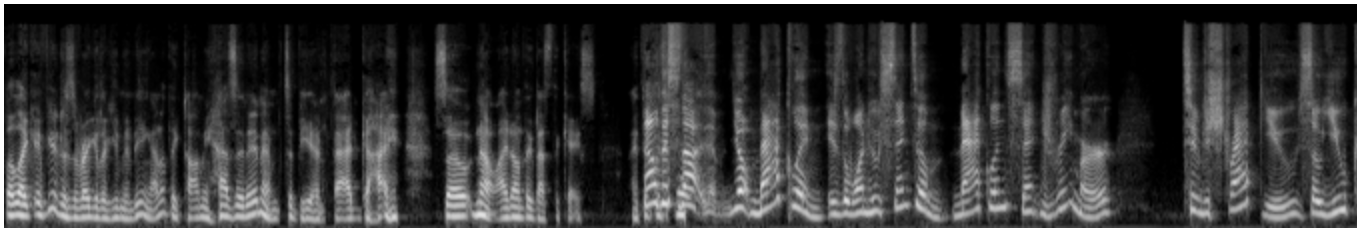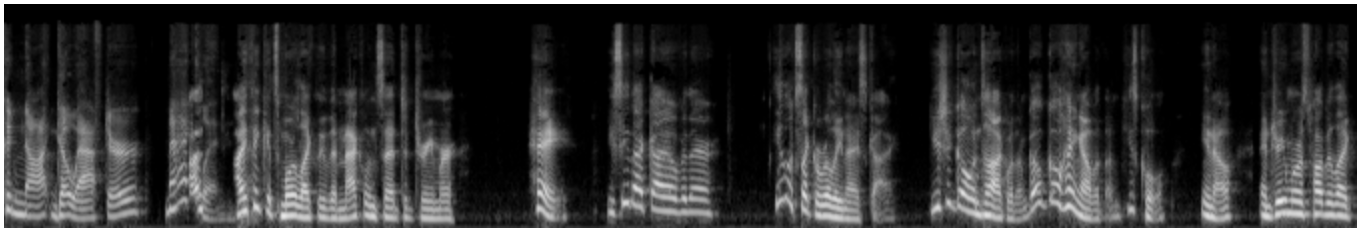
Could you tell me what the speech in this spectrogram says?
but like if you're just a regular human being i don't think tommy has it in him to be a bad guy so no i don't think that's the case I think no this is not you know Maclin is the one who sent him Maclin sent dreamer to distract you so you could not go after Maclin. I, I think it's more likely that Maclin said to dreamer hey you see that guy over there he looks like a really nice guy you should go and talk with him go go hang out with him he's cool you know and Dreamer was probably like,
